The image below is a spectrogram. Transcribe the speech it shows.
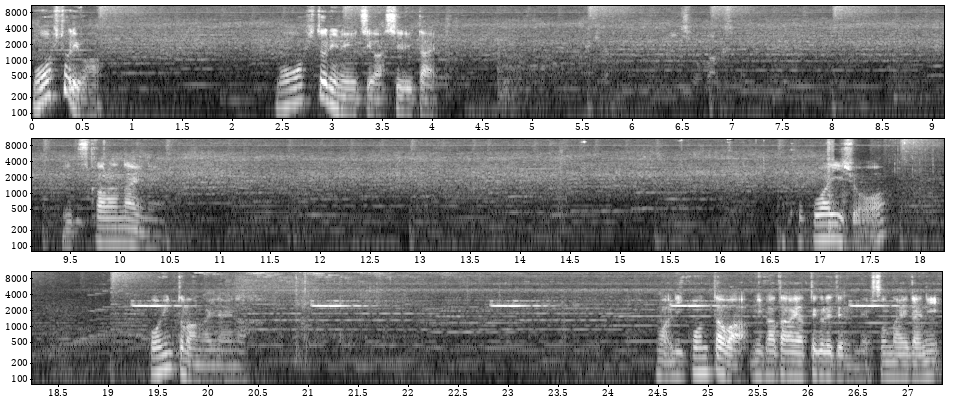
う。もう一人は？もう一人の位置が知りたい。見つからないね。ここはいいでしょ？ポイントマンがいないな。まあ、リコンタワー、味方がやってくれてるんで、その間に、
